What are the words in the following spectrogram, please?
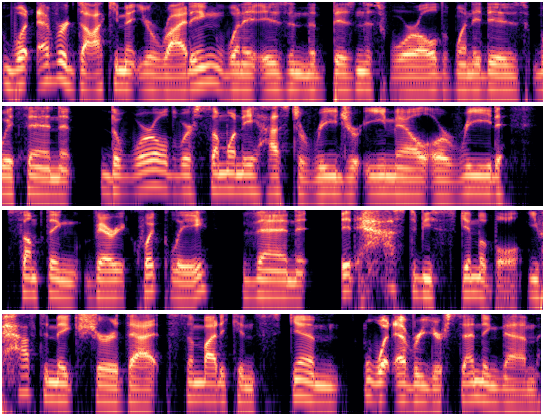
whatever document you're writing, when it is in the business world, when it is within the world where somebody has to read your email or read something very quickly, then it has to be skimmable. You have to make sure that somebody can skim whatever you're sending them.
